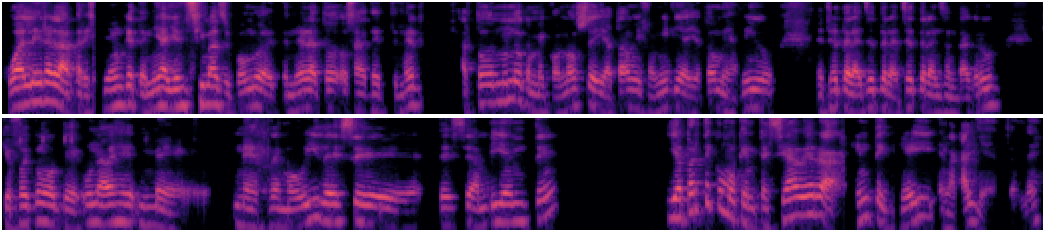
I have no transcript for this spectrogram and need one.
cuál era la presión que tenía yo encima, supongo, de tener a todo, o sea, de tener a todo el mundo que me conoce y a toda mi familia y a todos mis amigos, etcétera, etcétera, etcétera, en Santa Cruz, que fue como que una vez me, me removí de ese, de ese ambiente y aparte como que empecé a ver a gente gay en la calle, ¿entendés?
